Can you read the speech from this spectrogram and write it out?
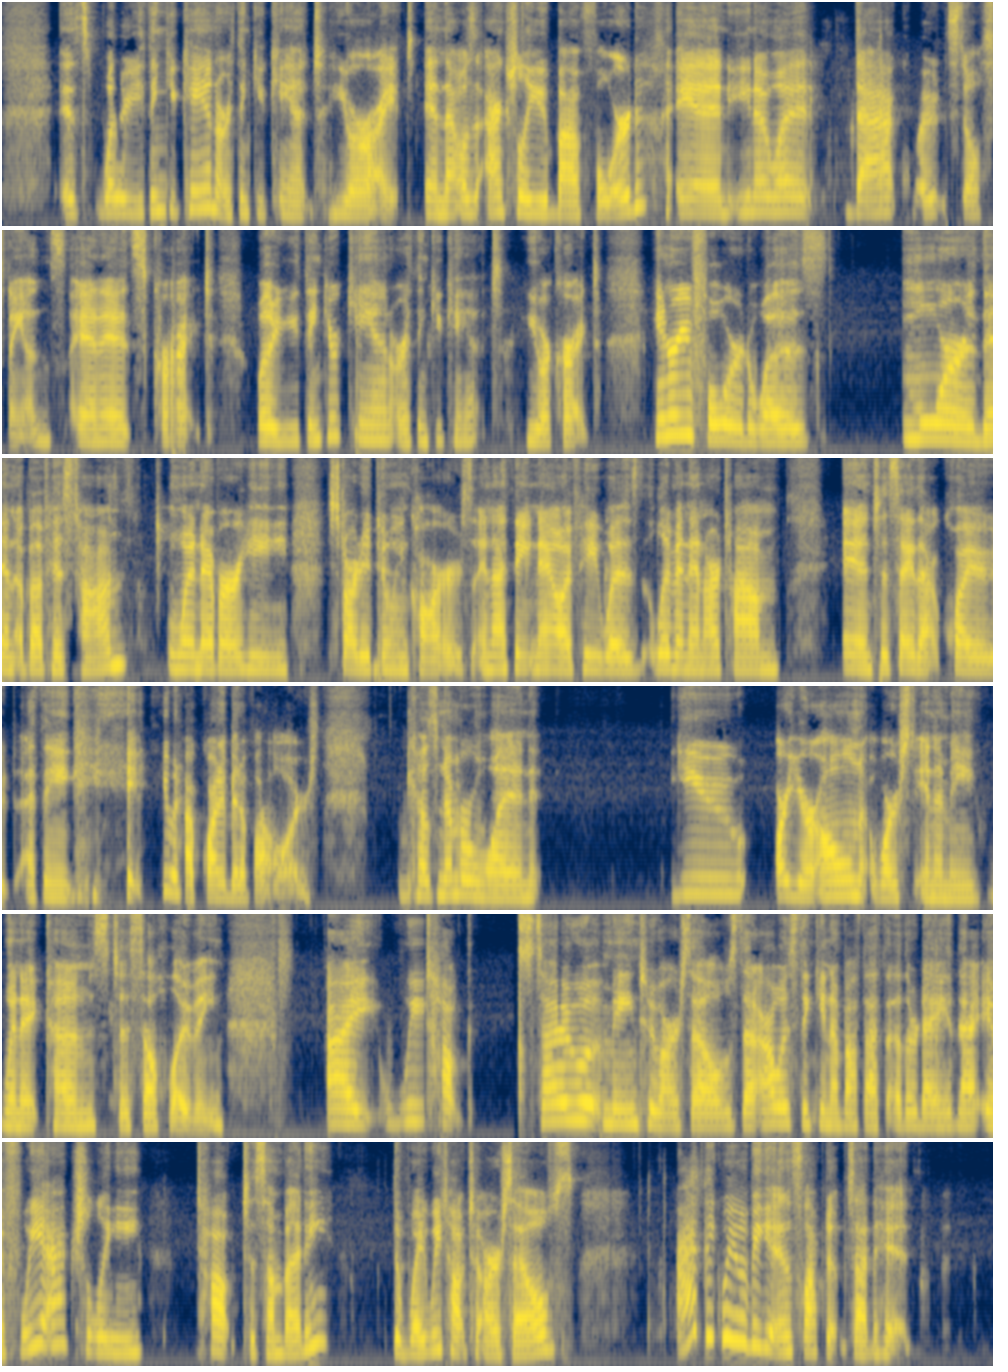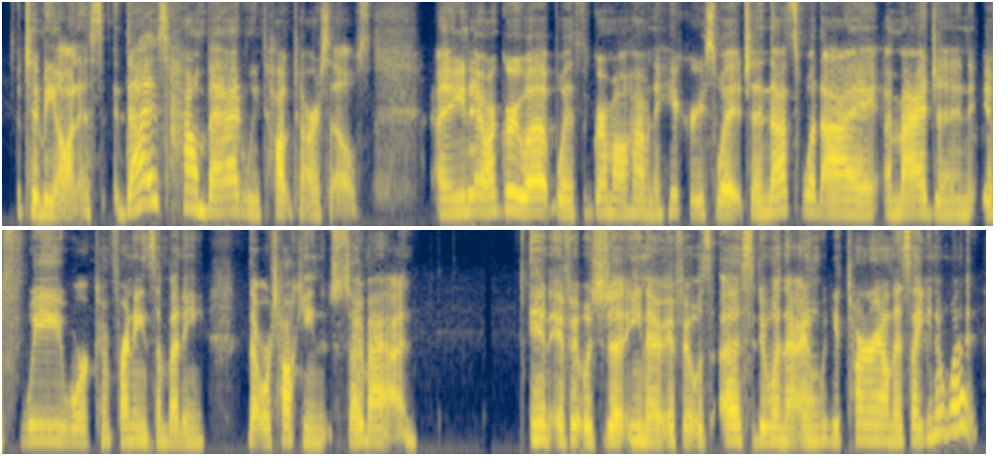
is whether you think you can or think you can't, you're right. And that was actually by Ford. And you know what? that quote still stands and it's correct. Whether you think you can or think you can't, you are correct. Henry Ford was more than above his time whenever he started doing cars. And I think now, if he was living in our time and to say that quote, I think he, he would have quite a bit of followers. Because number one, you are your own worst enemy when it comes to self-loathing. I we talk so mean to ourselves that I was thinking about that the other day that if we actually talk to somebody the way we talk to ourselves, I think we would be getting slapped upside the head. To be honest, that is how bad we talk to ourselves. And you know, I grew up with grandma having a hickory switch, and that's what I imagine if we were confronting somebody that were talking so bad. And if it was just, you know, if it was us doing that and we could turn around and say, you know what,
